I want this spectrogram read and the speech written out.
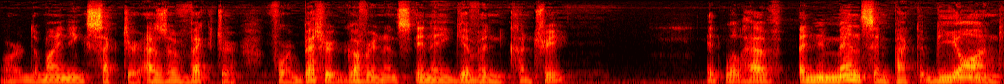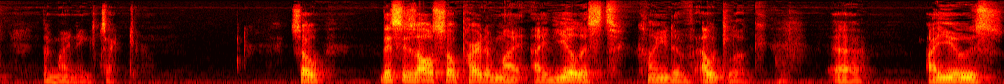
or the mining sector as a vector for better governance in a given country, it will have an immense impact beyond the mining sector. So this is also part of my idealist kind of outlook. Uh, I use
